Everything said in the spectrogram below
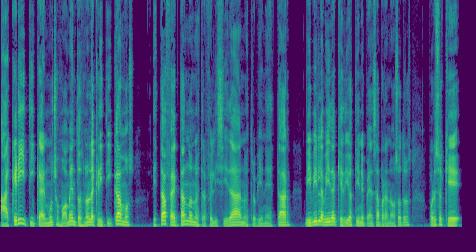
acrítica en muchos momentos, no la criticamos, está afectando nuestra felicidad, nuestro bienestar, vivir la vida que Dios tiene pensada para nosotros. Por eso es que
